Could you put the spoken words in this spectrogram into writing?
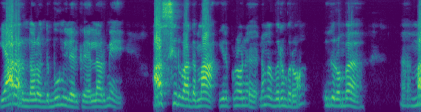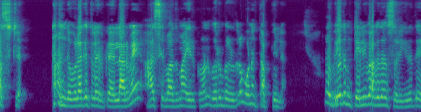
யாரா இருந்தாலும் இந்த பூமியில இருக்கிற எல்லாருமே ஆசீர்வாதமா இருக்கணும்னு நம்ம விரும்புறோம். இது ரொம்ப மஸ்ட் இந்த உலகத்துல இருக்கிற எல்லாருமே ஆசீர்வாதமா இருக்கணும்னு விரும்புகிறதுல ஒன்றும் தப்பில்லை. ஆனால் வேதம் தெளிவாக தான் சொல்கிறது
